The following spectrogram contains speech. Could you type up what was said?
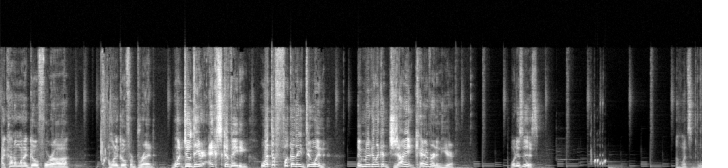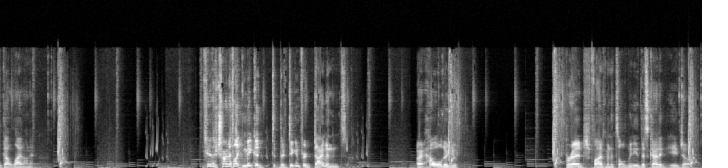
I kind of want to go for, uh... I want to go for bread. What? Dude, they are excavating! What the fuck are they doing? They're making like a giant cavern in here. What is this? Oh, it's got light on it. Yeah, they're trying to like make a. They're digging for diamonds. All right, how old are you? Bread, five minutes old. We need this guy to age up.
